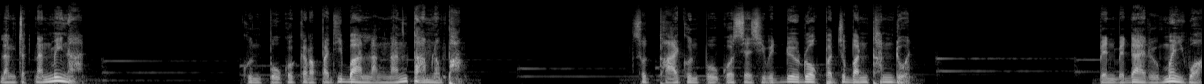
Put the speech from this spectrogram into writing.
หลังจากนั้นไม่นาน คุณปู่ก็กลับไปที่บ้านหลังนั้นตามลำพัง สุดท้ายคุณปู่ก็เสียชีวิตด้วยโรคปัจจุบันทันด่วน เป็นไปได้หรือไม่ว่า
